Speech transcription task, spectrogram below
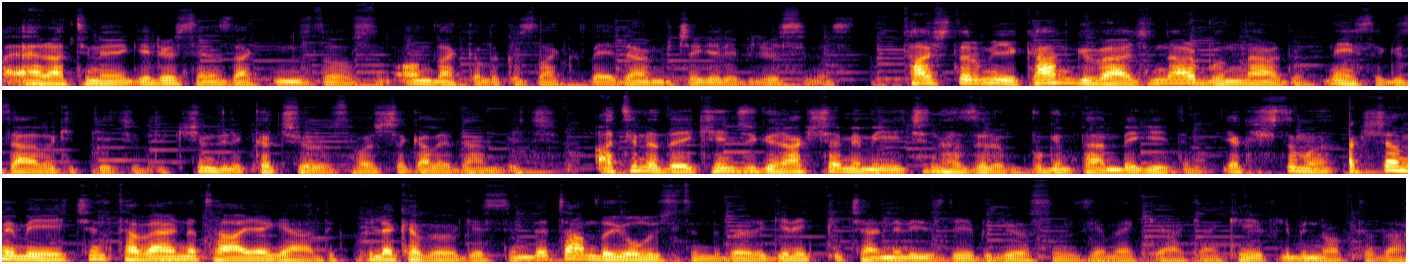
Eğer Atina'ya gelirseniz aklınızda olsun. 10 dakikalık uzaklıkta Eden Beach'e gelebilirsiniz. Taşlarımı yıkan güvercinler bunlardı. Neyse güzel vakit geçirdik. Şimdilik kaçıyoruz. Hoşçakal Eden Beach. Atina'da ikinci gün akşam yemeği için hazırım. Bugün pembe giydim. Yakıştı mı? Akşam yemeği için Taverna Tağ'a geldik. Plaka bölgesinde. Tam da yol üstünde. Böyle gelip geçenleri izleyebiliyorsunuz yemek yerken. Keyifli bir noktada.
